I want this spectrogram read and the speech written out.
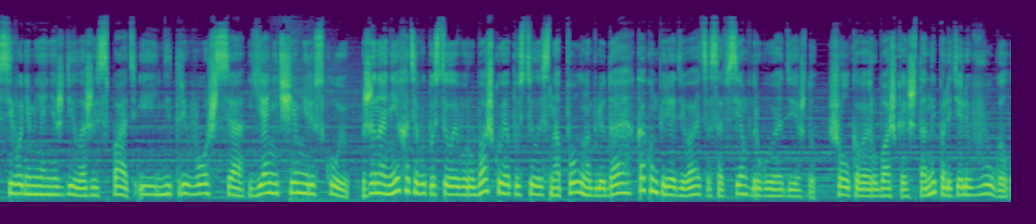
Сегодня меня не жди, ложись спать и не тревожься, я ничем не рискую». Жена нехотя выпустила его рубашку и опустилась на пол, наблюдая, как он переодевается совсем в другую одежду. Шелковая рубашка и штаны полетели в угол.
